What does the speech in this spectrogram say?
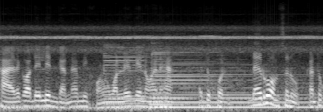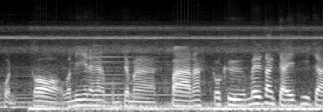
ถ่ายแล้วก็ได้เล่นกันนะ มีของรางวัลเล็กๆน้อยๆนะฮะ ให้ทุกคนได้ร่วมสนุกกันทุกคน ก็วันนี้นะฮะผมจะมาปลานะ ก็คือไม่ได้ตั้งใจที่จะ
